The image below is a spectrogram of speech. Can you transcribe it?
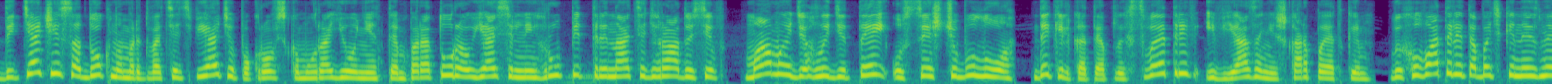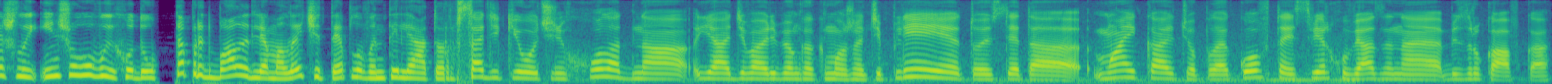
Дитячий садок номер 25 у Покровському районі. Температура у ясельній групі 13 градусів. Мами одягли дітей усе, що було. Декілька теплих светрів і в'язані шкарпетки. Вихователі та батьки не знайшли іншого виходу та придбали для малечі тепловентилятор. В садике очень холодно, я одеваю ребенка как можно теплее, то есть это майка, теплая кофта и сверху вязаная безрукавка,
